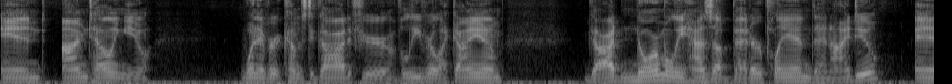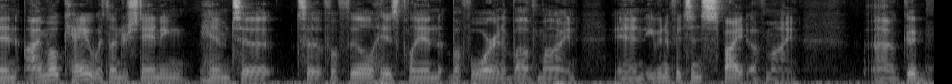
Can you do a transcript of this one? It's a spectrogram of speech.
And I'm telling you, whenever it comes to God, if you're a believer like I am, God normally has a better plan than I do, and I'm okay with understanding him to to fulfill his plan before and above mine, and even if it's in spite of mine. A good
